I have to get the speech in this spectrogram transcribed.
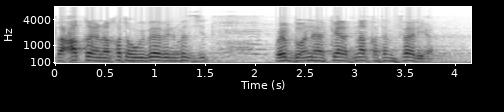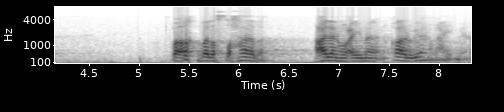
فعقل ناقته بباب المسجد ويبدو أنها كانت ناقة فارهة. فأقبل الصحابة على نعيمان قالوا يا نعيمان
